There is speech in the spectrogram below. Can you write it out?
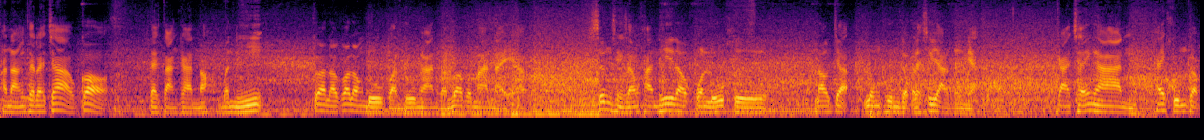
ผนังแต่ละเจ้าก็แตกต่างกันเนาะวันนี้ก็เราก็ลองดูก่อนดูงานก่อนว่าประมาณไหนครับ ซึ่งสิ่งสำคัญที่เราควรรู้คือ เราจะลงทุนกับอะไรสักอย่างหนึ่งเนี่ยการใช้งานให้คุ้มกับ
